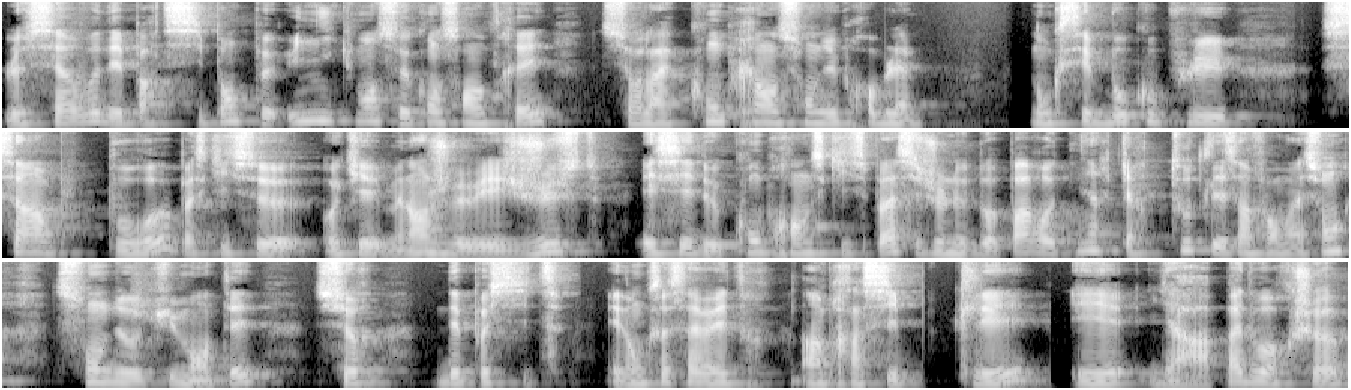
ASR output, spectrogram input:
le cerveau des participants peut uniquement se concentrer sur la compréhension du problème. Donc c'est beaucoup plus simple pour eux parce qu'ils se, ok, maintenant je vais juste essayer de comprendre ce qui se passe et je ne dois pas retenir car toutes les informations sont documentées sur des post-it. Et donc ça, ça va être un principe clé et il n'y aura pas de workshop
